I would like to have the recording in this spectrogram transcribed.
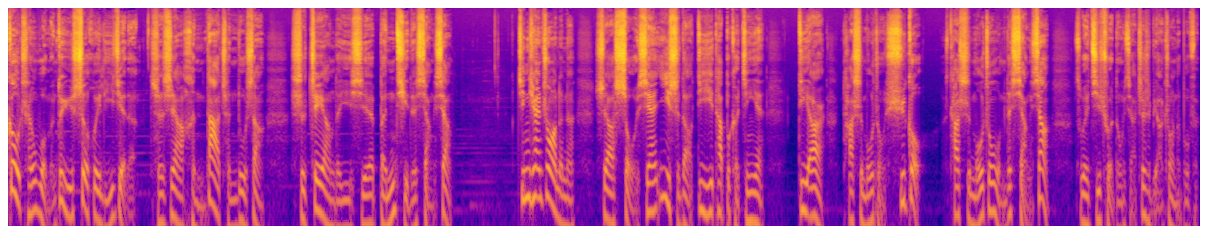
构成我们对于社会理解的实际上很大程度上是这样的一些本体的想象。今天重要的呢，是要首先意识到，第一，它不可经验；第二，它是某种虚构，它是某种我们的想象作为基础的东西啊，这是比较重要的部分。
